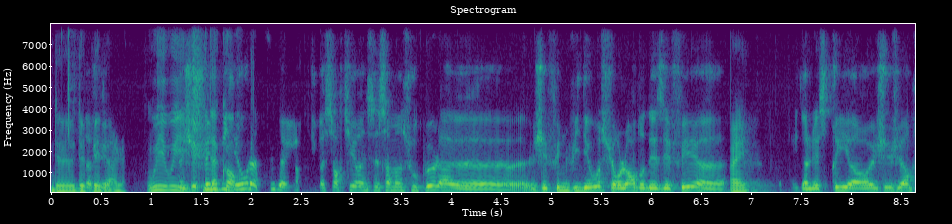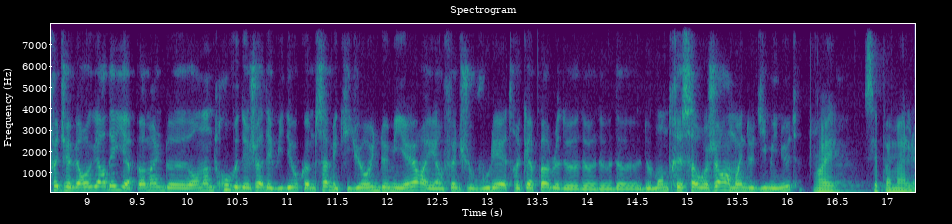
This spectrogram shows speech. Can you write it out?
de, de pédales. Oui, oui, je suis d'accord. J'ai fait une vidéo là-dessus d'ailleurs qui va sortir incessamment sous peu. Là, euh, j'ai fait une vidéo sur l'ordre des effets. Euh, oui dans l'esprit. En fait, j'avais regardé, il y a pas mal de. On en trouve déjà des vidéos comme ça, mais qui durent une demi-heure. Et en fait, je voulais être capable de, de, de, de montrer ça aux gens en moins de 10 minutes. Oui, c'est pas mal.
